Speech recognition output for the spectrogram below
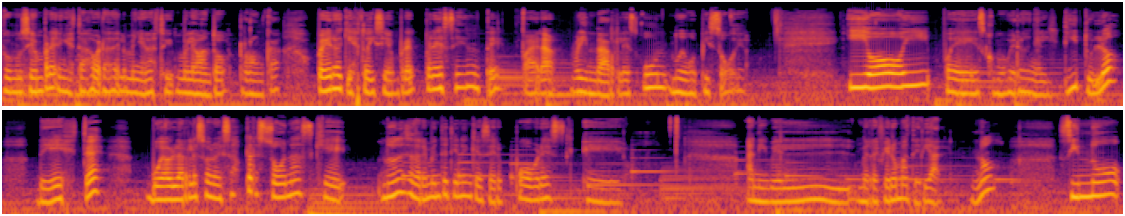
Como siempre, en estas horas de la mañana estoy, me levanto ronca, pero aquí estoy siempre presente para brindarles un nuevo episodio. Y hoy, pues como vieron en el título de este, voy a hablarles sobre esas personas que no necesariamente tienen que ser pobres eh, a nivel, me refiero material, ¿no? Sino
